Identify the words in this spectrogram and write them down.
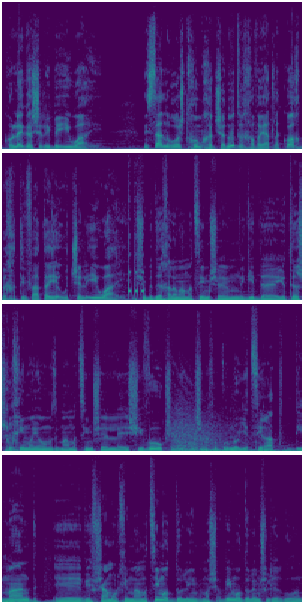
קולגה שלי ב-EY. ניסן הוא ראש תחום חדשנות וחוויית לקוח בחטיבת הייעוץ של EY. שבדרך כלל המאמצים שהם נגיד יותר שכיחים היום זה מאמצים של שיווק, של מה שאנחנו קוראים לו יצירת demand, ושם הולכים מאמצים מאוד גדולים ומשאבים מאוד גדולים של ארגון.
